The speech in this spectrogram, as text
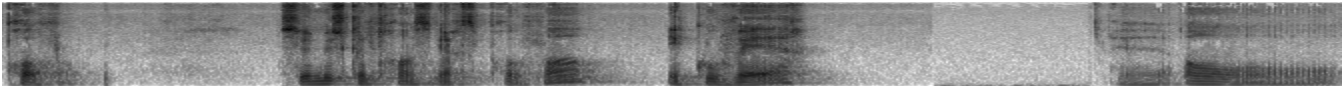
profond. Ce muscle transverse profond est couvert euh, en,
